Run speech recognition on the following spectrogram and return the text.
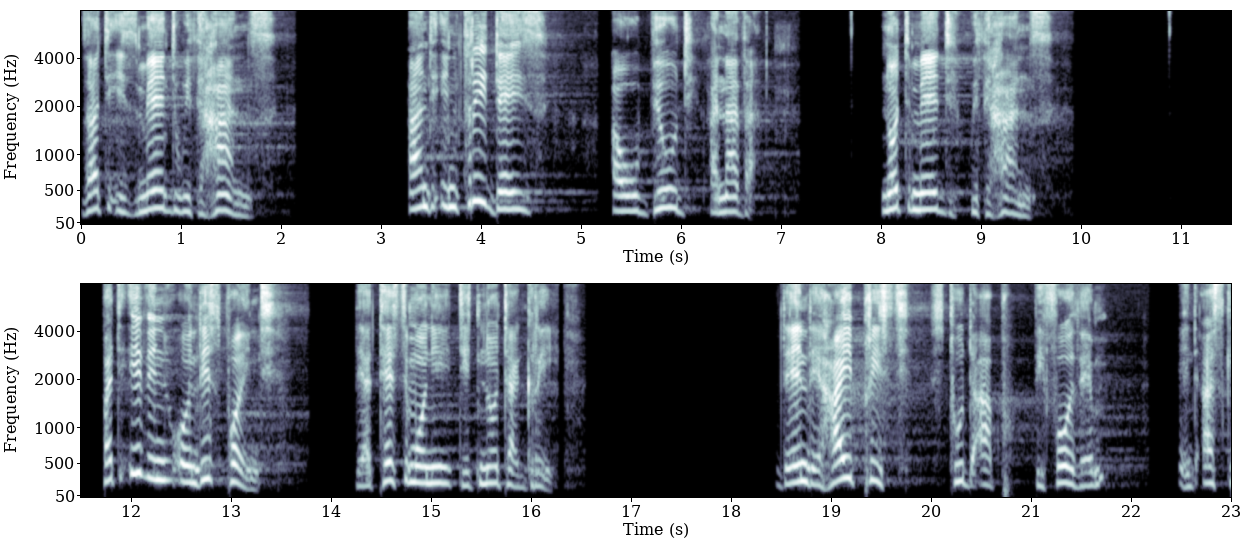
that is made with hands, and in three days I will build another, not made with hands. But even on this point, their testimony did not agree. Then the high priest stood up before them and asked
